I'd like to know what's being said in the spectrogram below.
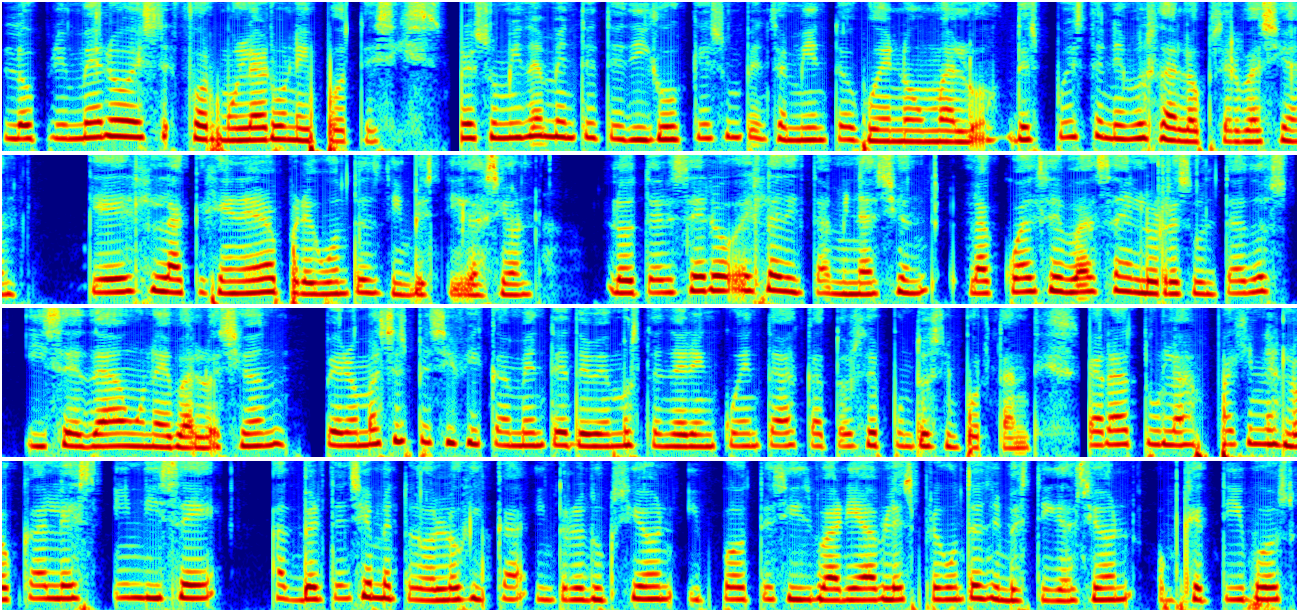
Lo primero es formular una hipótesis. Resumidamente te digo que es un pensamiento bueno o malo. Después tenemos a la observación, que es la que genera preguntas de investigación. Lo tercero es la dictaminación, la cual se basa en los resultados y se da una evaluación, pero más específicamente debemos tener en cuenta 14 puntos importantes. Carátula, páginas locales, índice, advertencia metodológica, introducción, hipótesis, variables, preguntas de investigación, objetivos,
